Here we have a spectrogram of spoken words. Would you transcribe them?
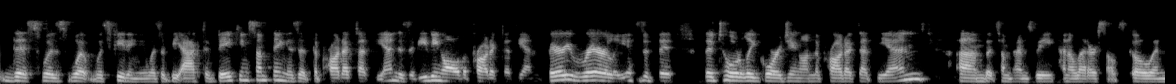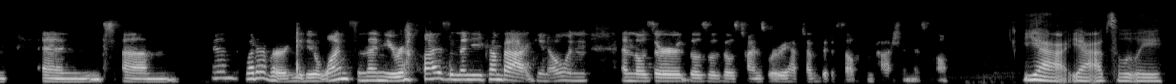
this was what was feeding me? Was it the act of baking something? Is it the product at the end? Is it eating all the product at the end? Very rarely is it the the totally gorging on the product at the end um, but sometimes we kind of let ourselves go and and um, and whatever you do it once and then you realize and then you come back you know and and those are those are those times where we have to have a bit of self compassion as well yeah, yeah, absolutely.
